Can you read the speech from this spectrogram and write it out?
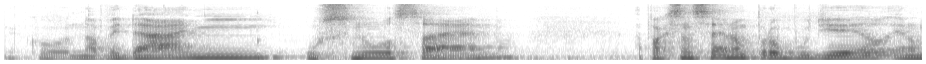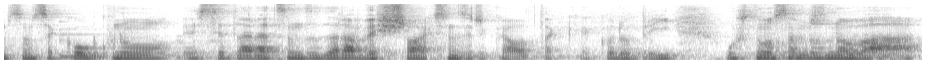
jako na vydání, usnul jsem pak jsem se jenom probudil, jenom jsem se kouknul, jestli ta recenze teda vyšla, jak jsem si říkal, tak jako dobrý. Usnul jsem znova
